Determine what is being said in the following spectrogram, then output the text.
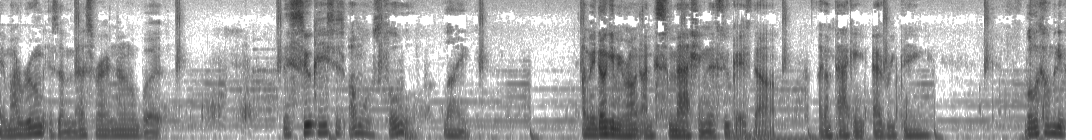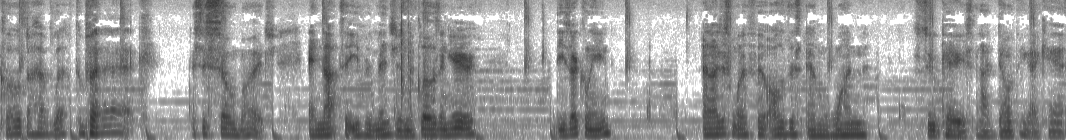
Okay, my room is a mess right now, but this suitcase is almost full. Like, I mean, don't get me wrong, I'm smashing this suitcase down. Like, I'm packing everything. But look how many clothes I have left to pack. This is so much. And not to even mention the clothes in here. These are clean. And I just want to fit all of this in one suitcase. And I don't think I can.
